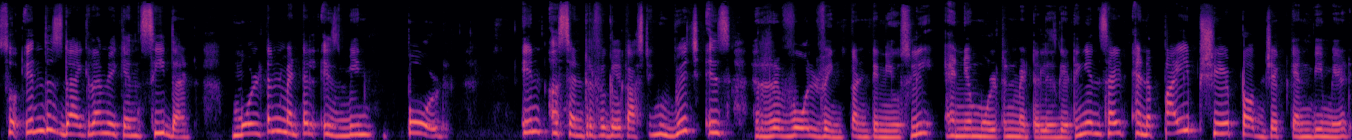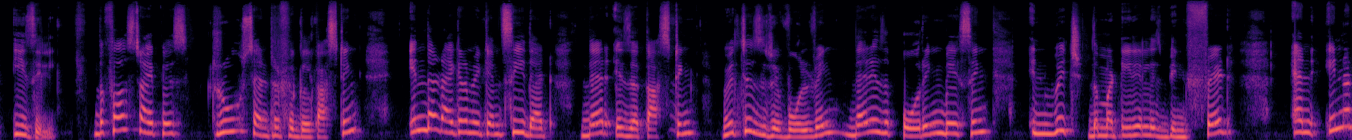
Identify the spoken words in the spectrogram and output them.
So in this diagram you can see that molten metal is being poured in a centrifugal casting which is revolving continuously and your molten metal is getting inside and a pipe shaped object can be made easily. The first type is true centrifugal casting. In the diagram you can see that there is a casting which is revolving. There is a pouring basin in which the material is being fed and in a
